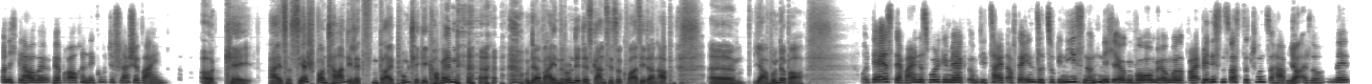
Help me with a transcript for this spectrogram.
und ich glaube, wir brauchen eine gute Flasche Wein. Okay, also sehr spontan die letzten drei Punkte gekommen und der Wein rundet das Ganze so quasi dann ab. Ähm, ja, wunderbar. Und der ist, der Wein ist wohlgemerkt, um die Zeit auf der Insel zu genießen und nicht irgendwo, um irgendwo wenigstens was zu tun zu haben. Ja, ja also nee.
